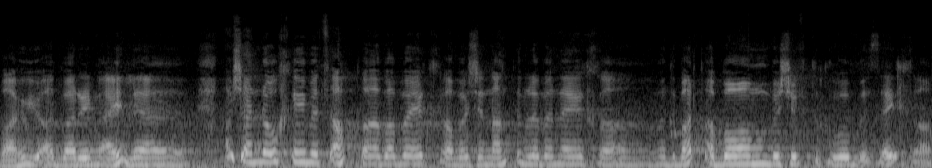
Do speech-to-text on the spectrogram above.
והיו הדברים האלה, אשר נוחים מצב כל לבביך, ושננתם לבניך, ודברת בום בשבתכו ובשיחם,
